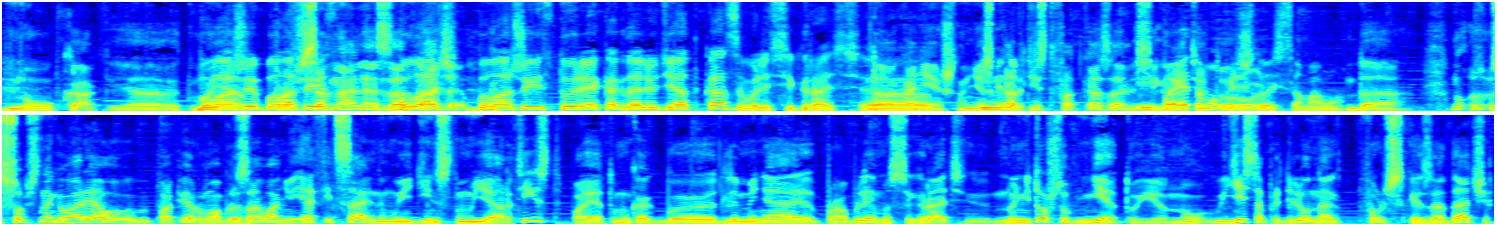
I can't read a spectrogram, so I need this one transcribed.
Ну как, я была же, была, же, была, же, была же история, когда люди отказывались играть. Да, э, конечно, несколько именно... артистов отказались и играть поэтому эту пришлось роль. самому. Да. Ну, собственно говоря, по первому образованию и официальному единственному я артист, поэтому как бы для меня проблема сыграть, ну не то чтобы нету ее, но есть определенная творческая задача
